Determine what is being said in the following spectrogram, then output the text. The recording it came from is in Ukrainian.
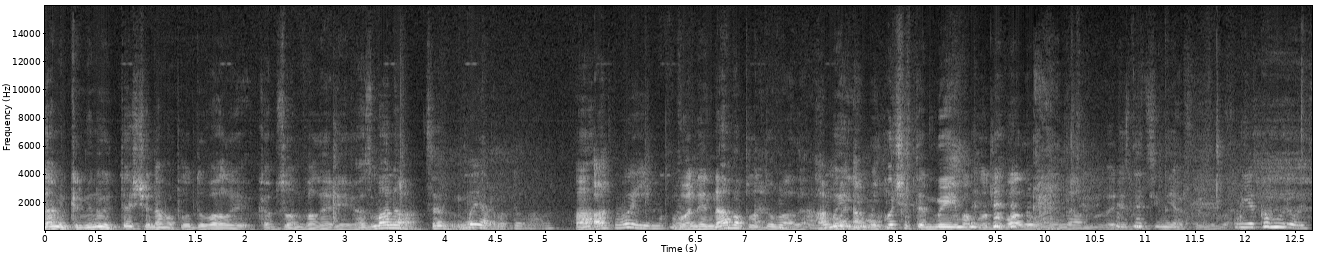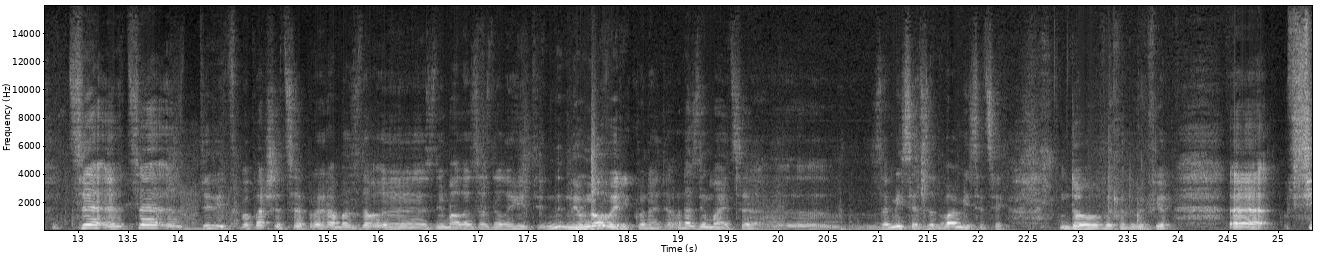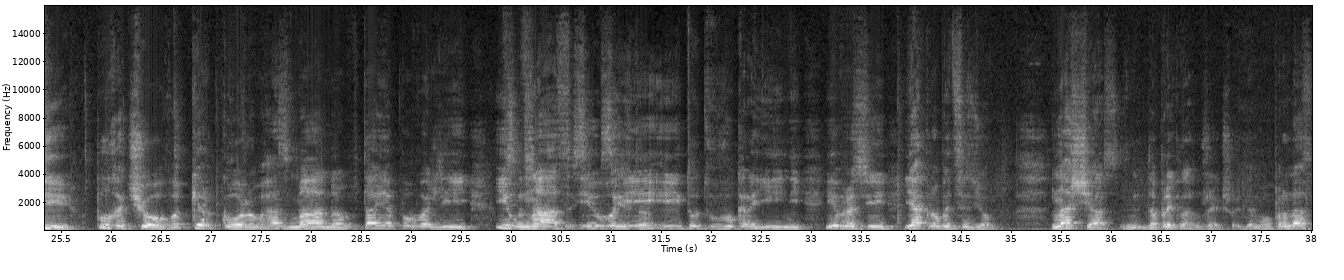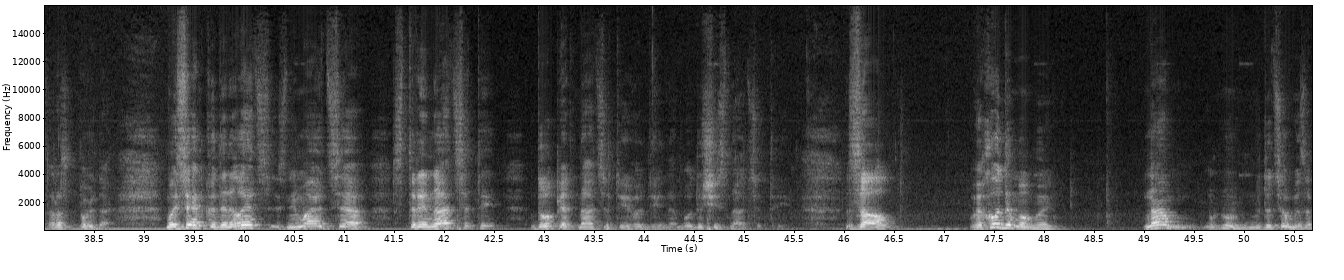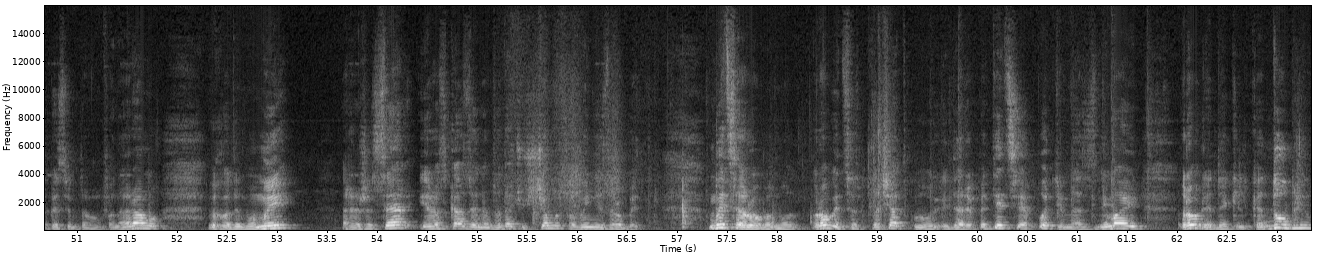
нам інкримінують те, що нам аплодували Кобзон Валерій Газманов. А, це не Ви треба. аплодували. А? Ви їм аплодували. Вони нам аплодували, а ми А їм. ми їм. Хочете, ми їм аплодували, вони нам. Різниці ніякої немає. У якому році? Це, е, це е, дивіться, по-перше, це програма зда- е, знімала заздалегідь не в Новий рік вона йде, вона знімається е, за місяць, за два місяці до виходу в ефір. Е, Всі Пугачова, Кіркоров, Газманов, Тая Повалій, і в нас, і, в, і, і тут в Україні, і в Росії. Як робиться зйом? Наш час, наприклад, вже якщо йдемо про нас, розповідаю. Мойсенко Данилець знімаються з 13 до 15 години або до 16. Зал. Виходимо ми. Нам, ну, до цього ми записуємо там фонограму, виходимо ми, режисер, і розказує нам задачу, що ми повинні зробити. Ми це робимо. Робиться спочатку йде репетиція, потім нас знімають, роблять декілька дублів.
